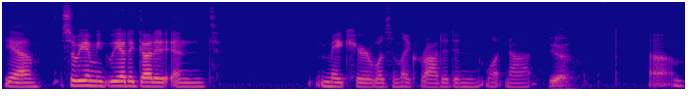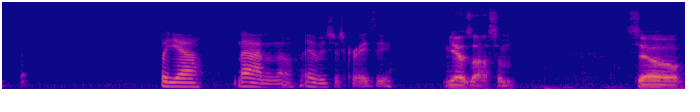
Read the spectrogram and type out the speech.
Yeah. So we, I mean, we had to gut it and make sure it wasn't like rotted and whatnot. Yeah. Um, but yeah, I don't know. It was just crazy. Yeah, it was awesome. So,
